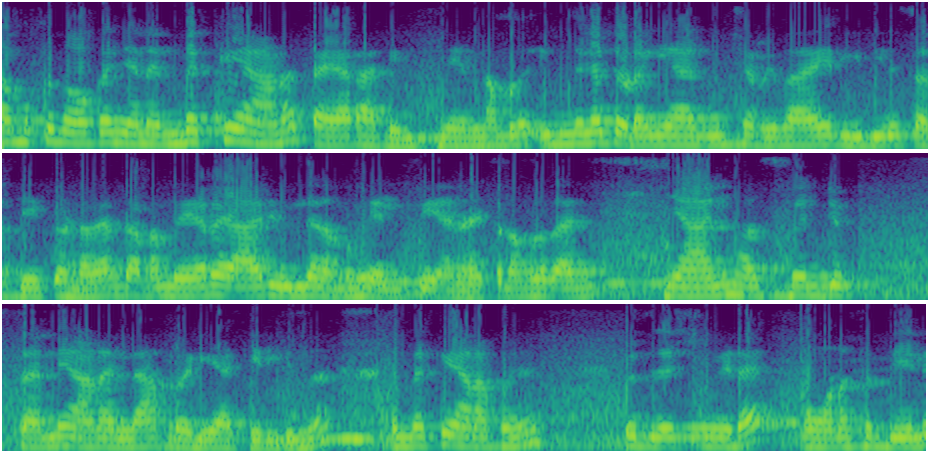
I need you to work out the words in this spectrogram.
നമുക്ക് നോക്കാം ഞാൻ എന്തൊക്കെയാണ് തയ്യാറാക്കിയിരിക്കുന്നത്. നമ്മൾ ഇന്നലെ തുടങ്ങിയായിരുന്നു ചെറുതായ രീതിയിൽ സദ്യയൊക്കെ ഉണ്ടാകാൻ കാരണം വേറെ ആരും ഇല്ല നമുക്ക് ഹെൽപ്പ് ചെയ്യാനായിട്ട്. നമ്മൾ ഞാനും ഹസ്ബൻഡും തന്നെയാണ് എല്ലാം റെഡിയാക്കിയിരിക്കുന്നത് എന്തൊക്കെയാണ് അപ്പൊ ഋതുലക്ഷ്മിയുടെ ഓണസദ്യയിൽ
